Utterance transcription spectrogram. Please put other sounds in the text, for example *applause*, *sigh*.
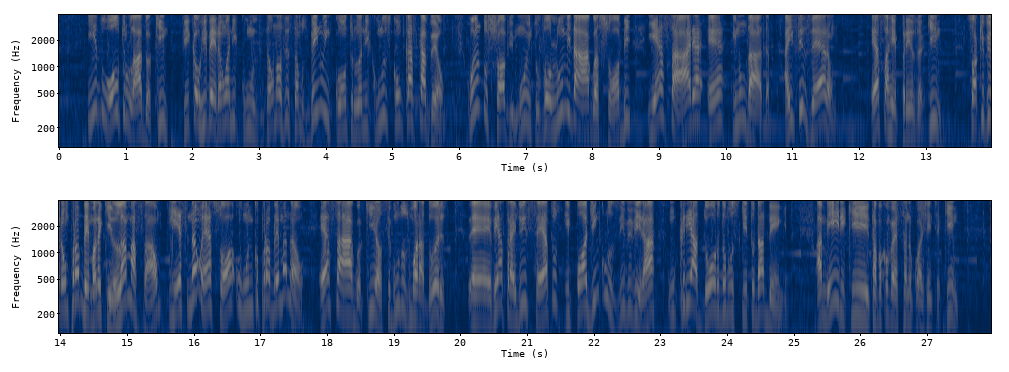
E do outro lado aqui fica o Ribeirão Anicuns. Então nós estamos bem no encontro do Anicuns com o Cascavel. Quando chove muito, o volume da água sobe e essa área é inundada. Aí fizeram essa represa aqui só que virou um problema. Olha aqui, lamaçal. E esse não é só o único problema, não. Essa água aqui, ó, segundo os moradores, é, vem atraindo insetos e pode inclusive virar um criadouro do mosquito da dengue. A Meire, que estava conversando com a gente aqui,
